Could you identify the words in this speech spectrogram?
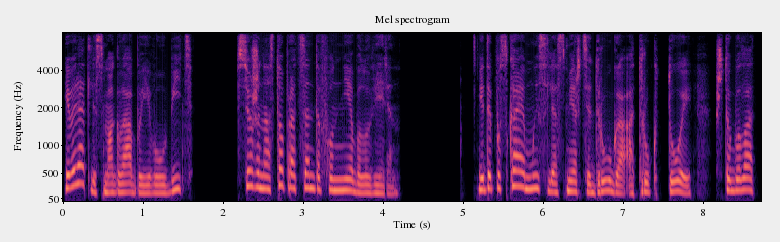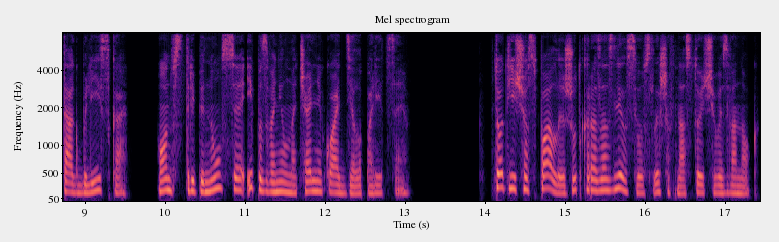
и вряд ли смогла бы его убить, все же на сто процентов он не был уверен. И допуская мысль о смерти друга от рук той, что была так близко, он встрепенулся и позвонил начальнику отдела полиции. Тот еще спал и жутко разозлился, услышав настойчивый звонок.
